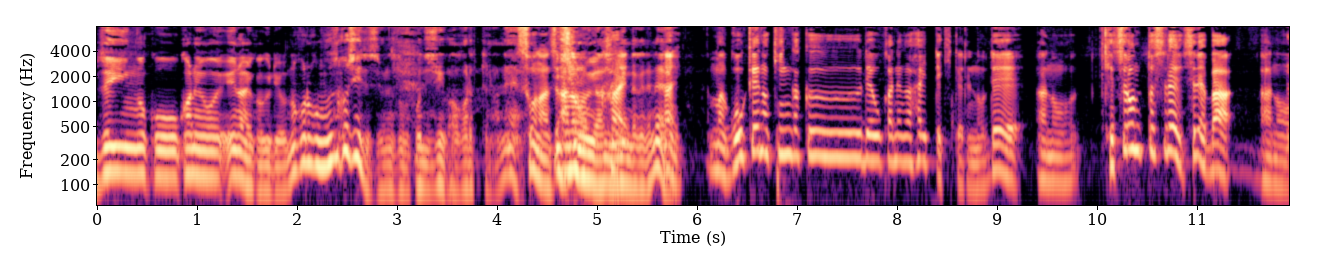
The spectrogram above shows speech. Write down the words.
全員がこうお金を得ない限りはなかなか難しいですよね、その個人消費が上がるっていうのはね。そうなんです。あの、はい、だけでね。はいまあ、合計の金額でお金が入ってきてるので、あの結論とすればあの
